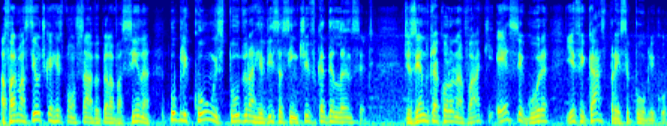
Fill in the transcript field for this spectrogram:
A farmacêutica responsável pela vacina publicou um estudo na revista científica The Lancet, dizendo que a Coronavac é segura e eficaz para esse público.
